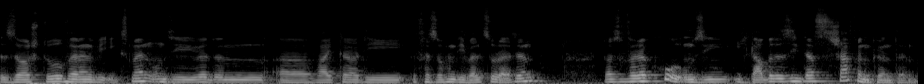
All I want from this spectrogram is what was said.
so stur wären wie X-Men und sie würden äh, weiter die, versuchen, die Welt zu retten, das wäre cool. Und sie, ich glaube, dass sie das schaffen könnten.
